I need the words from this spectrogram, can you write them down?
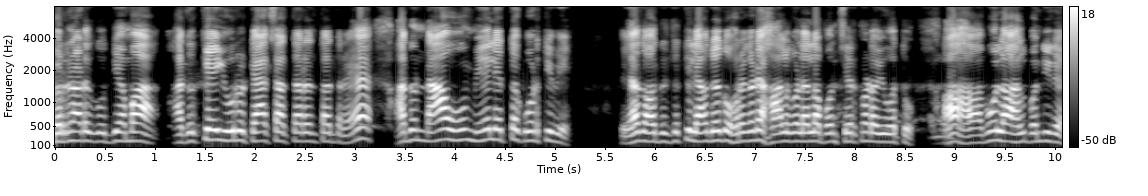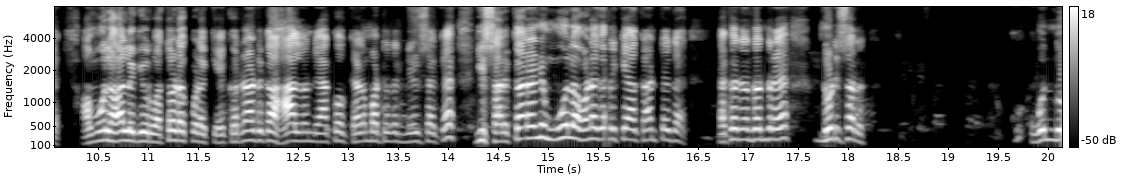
ಕರ್ನಾಟಕದ ಉದ್ಯಮ ಅದಕ್ಕೆ ಇವರು ಟ್ಯಾಕ್ಸ್ ಹಾಕ್ತಾರೆ ಅಂತಂದ್ರೆ ಅದನ್ನ ನಾವು ಮೇಲೆತ್ತ ಕೊಡ್ತೀವಿ. ಯಾವ್ದು ಅದ್ರ ಜೊತೆಲಿ ಯಾವ್ದಾವ್ದು ಹೊರಗಡೆ ಹಾಲುಗಳೆಲ್ಲ ಬಂದು ಸೇರ್ಕೊಂಡು ಇವತ್ತು. ಆ ಅಮೂಲ್ ಹಾಲು ಬಂದಿದೆ. ಅಮೂಲ್ ಹಾಲಿಗೆ ಇವ್ರು ಒತ್ತಡ ಕೊಡಕ್ಕೆ, ಕರ್ನಾಟಕ ಹಾಲನ್ನು ಯಾಕೋ ಕೆಳಮಟ್ಟದಲ್ಲಿ ನಿಲ್ಸಕ್ಕೆ ಈ ಸರ್ಕಾರನೇ ಮೂಲ ಹೊಣೆಗಾರಿಕೆ ಕಾಣ್ತಾ ಇದೆ. ಯಾಕಂತಂದ್ರೆ ನೋಡಿ ಸರ್, ಒಂದು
